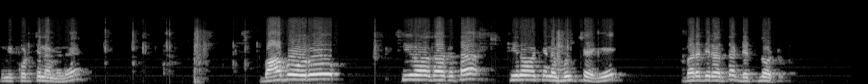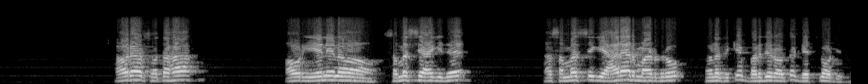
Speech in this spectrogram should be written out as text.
ನಿಮಗೆ ಕೊಡ್ತೀನಿ ಆಮೇಲೆ. ಬಾಬು ಅವರು ತೀರೋದಾಗತ ತೀರೋಕ್ಕಿಂತ ಮುಂಚೆಗೆ ಬರೆದಿರೋಂಥ ಡೆತ್ ನೋಟ್ ಅವ್ರವ್ರು ಸ್ವತಃ ಅವ್ರಿಗೆ ಏನೇನೋ ಸಮಸ್ಯೆ ಆಗಿದೆ, ಆ ಸಮಸ್ಯೆಗೆ ಯಾರ್ಯಾರು ಮಾಡಿದ್ರು ಅನ್ನೋದಕ್ಕೆ ಬರೆದಿರುವಂತ ಡೆತ್ ನೋಟ್ ಇದು.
